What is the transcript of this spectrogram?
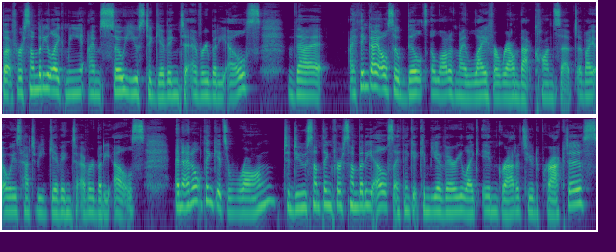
But for somebody like me, I'm so used to giving to everybody else that I think I also built a lot of my life around that concept of I always have to be giving to everybody else. And I don't think it's wrong to do something for somebody else. I think it can be a very like ingratitude practice.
